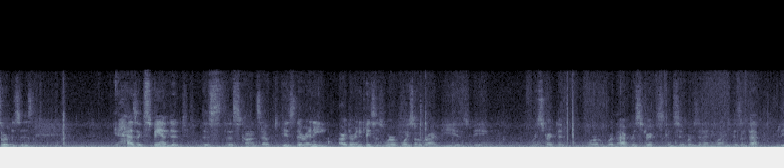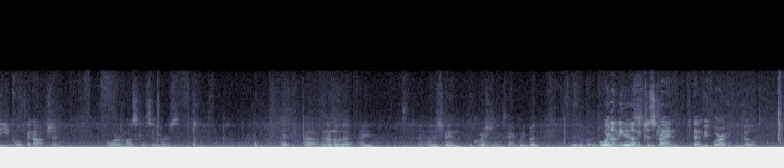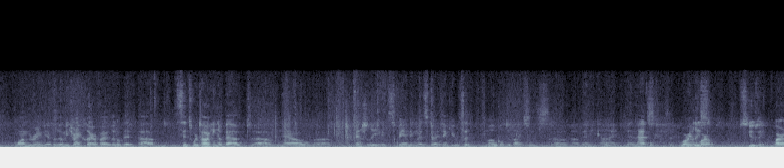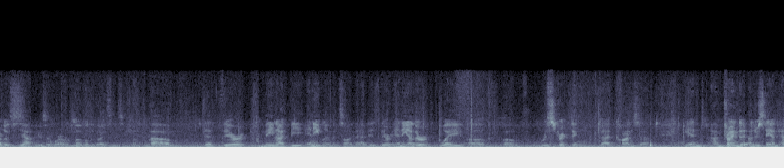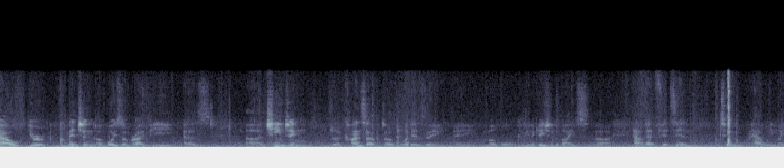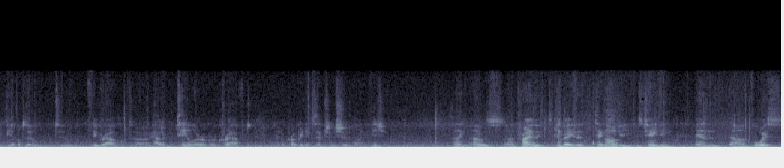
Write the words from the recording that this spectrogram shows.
Services has expanded this, this concept. Is there any, are there any cases where voice over IP is being restricted? Or where that restricts consumers in any way? Isn't that the open option for most consumers? I, uh, I don't know that I understand the question exactly, but the Well, let me, is. let me just try and, then before you go wandering, if- let me try and clarify a little bit. Um, Since we're talking about um, now uh, potentially expanding this to, I think you had said, mobile devices of of any kind, then that's Wire- really. wireless. Excuse me, wireless. Yeah, you said wireless. Mobile devices. Um, That there may not be any limits on that. Is there any other way of, of restricting that concept? And I'm trying to understand how your mention of voice over IP as uh, changing the concept of what is a, a mobile communication device, uh, how that fits in to how we might be able to, to figure out uh, how to tailor or craft an appropriate exemption should one issue. I think I was uh, trying to convey that technology is changing and uh, voice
